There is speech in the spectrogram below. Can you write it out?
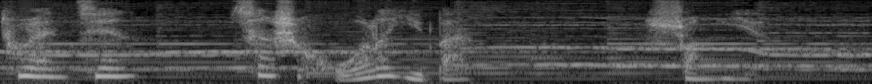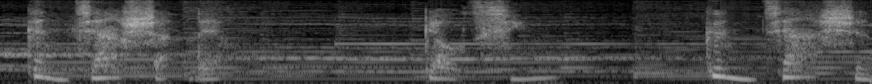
突然间像是活了一般，双眼更加闪亮，表情更加生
